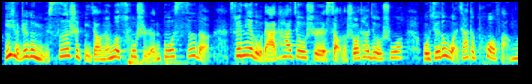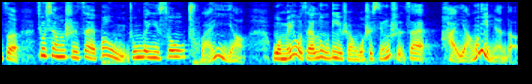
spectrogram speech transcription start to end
也许这个雨丝是比较能够促使人多思的，所以聂鲁达他就是小的时候他就说：“我觉得我家的破房子就像是在暴雨中的一艘船一样，我没有在陆地上，我是行驶在海洋里面的。”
